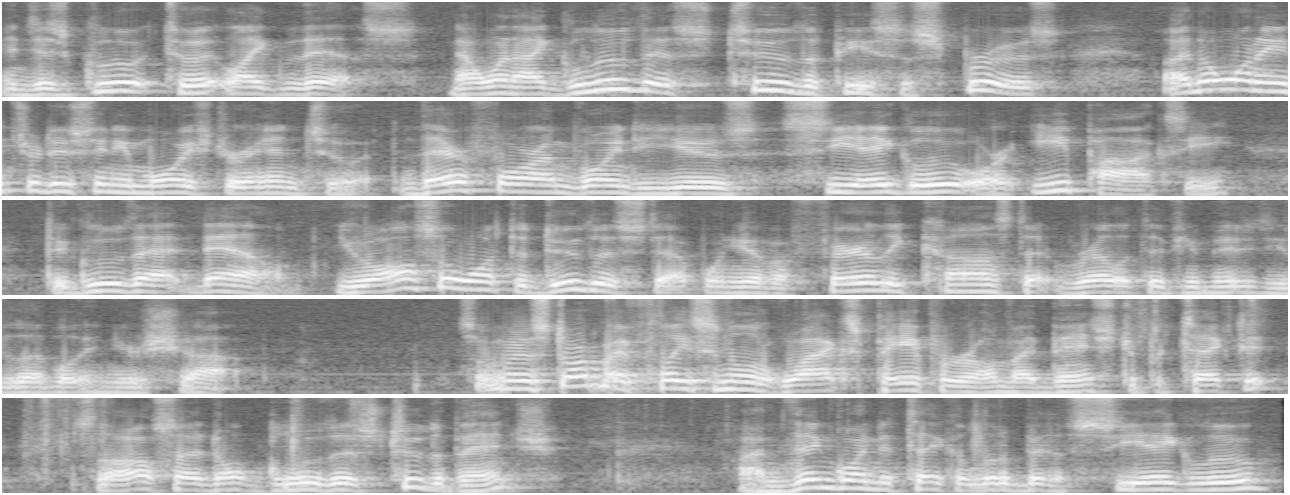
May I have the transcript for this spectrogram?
and just glue it to it like this. Now when I glue this to the piece of spruce, I don't want to introduce any moisture into it. Therefore I'm going to use CA glue or epoxy to glue that down. You also want to do this step when you have a fairly constant relative humidity level in your shop. So I'm going to start by placing a little wax paper on my bench to protect it so also I don't glue this to the bench. I'm then going to take a little bit of CA glue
